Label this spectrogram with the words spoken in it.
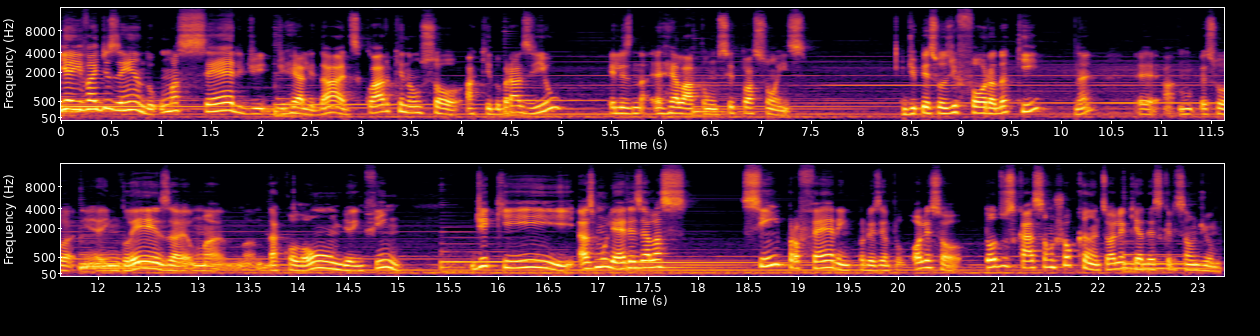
E aí vai dizendo uma série de, de realidades, claro que não só aqui do Brasil, eles relatam situações de pessoas de fora daqui, né? É, uma pessoa é, inglesa, uma, uma da Colômbia, enfim, de que as mulheres elas sim proferem, por exemplo, olha só, todos os casos são chocantes, olha aqui a descrição de um.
